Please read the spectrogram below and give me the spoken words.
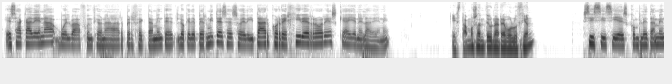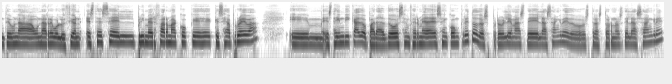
esa cadena vuelva a funcionar perfectamente. Lo que te permite es eso, editar, corregir errores que hay en el ADN. ¿Estamos ante una revolución? Sí, sí, sí, es completamente una, revolución. Este es el primer fármaco que, se aprueba. Em, está indicado para dos enfermedades en concreto, dos problemas de la sangre, dos trastornos de la sangre,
